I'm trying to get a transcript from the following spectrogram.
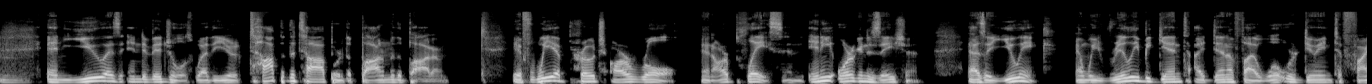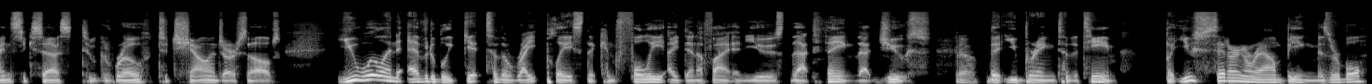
Mm. And you, as individuals, whether you're top of the top or the bottom of the bottom, if we approach our role and our place in any organization as a You Inc., and we really begin to identify what we're doing to find success, to grow, to challenge ourselves, you will inevitably get to the right place that can fully identify and use that thing, that juice Yeah. that you bring to the team. But you sitting around being miserable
